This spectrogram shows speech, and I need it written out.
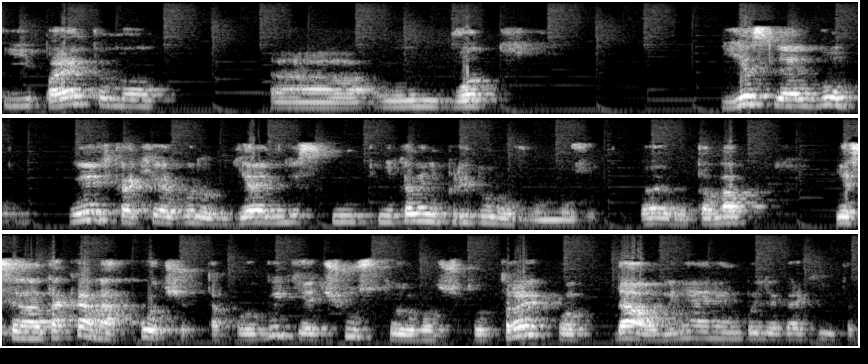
И поэтому э, вот если альбом, знаете, как я говорю, я не, никогда не придумываю музыку. Да? Вот она, если она такая, она хочет такой быть, я чувствую, вот, что трек, вот, да, у меня о нем были какие-то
